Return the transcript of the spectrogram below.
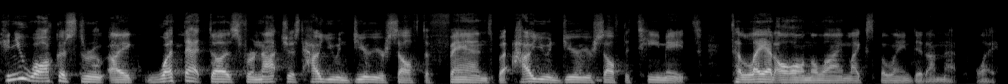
can you walk us through like what that does for not just how you endear yourself to fans, but how you endear yourself to teammates to lay it all on the line like Spillane did on that play?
